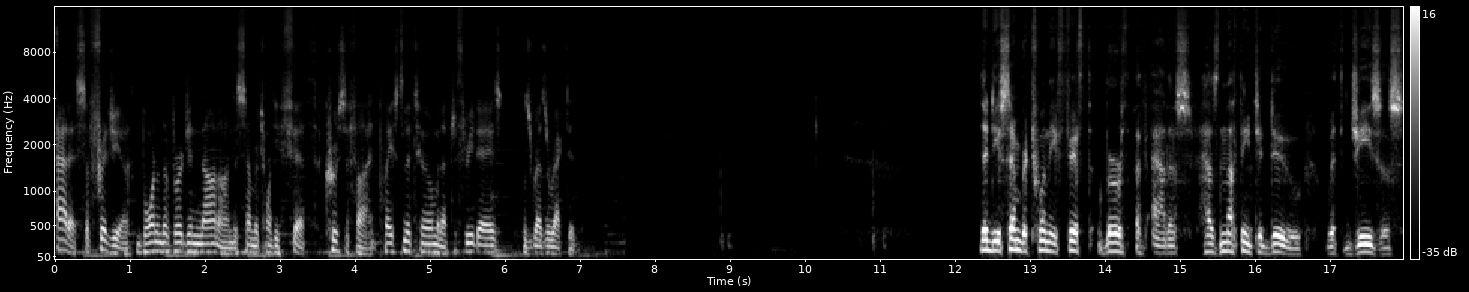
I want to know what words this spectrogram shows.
Attis of Phrygia, born of the Virgin Nana on December 25th, crucified, placed in a tomb, and after three days was resurrected. The December 25th birth of Attis has nothing to do with Jesus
